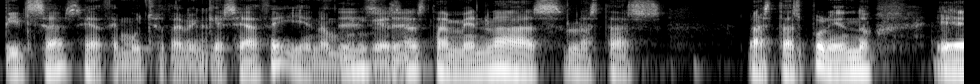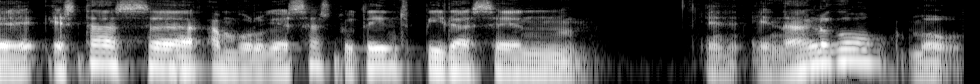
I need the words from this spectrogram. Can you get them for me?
Pizza se hace mucho también que se hace, y en hamburguesas sí. también las, las estás, las estás poniendo. Eh, estas eh, hamburguesas, ¿tú te inspiras en, en, en algo? ¿O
